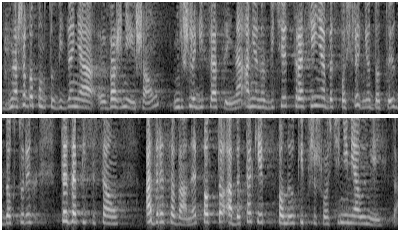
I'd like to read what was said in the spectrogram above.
z naszego punktu widzenia ważniejszą niż legislacyjna, a mianowicie trafienia bezpośrednio do tych, do których te zapisy są adresowane, po to, aby takie pomyłki w przyszłości nie miały miejsca.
